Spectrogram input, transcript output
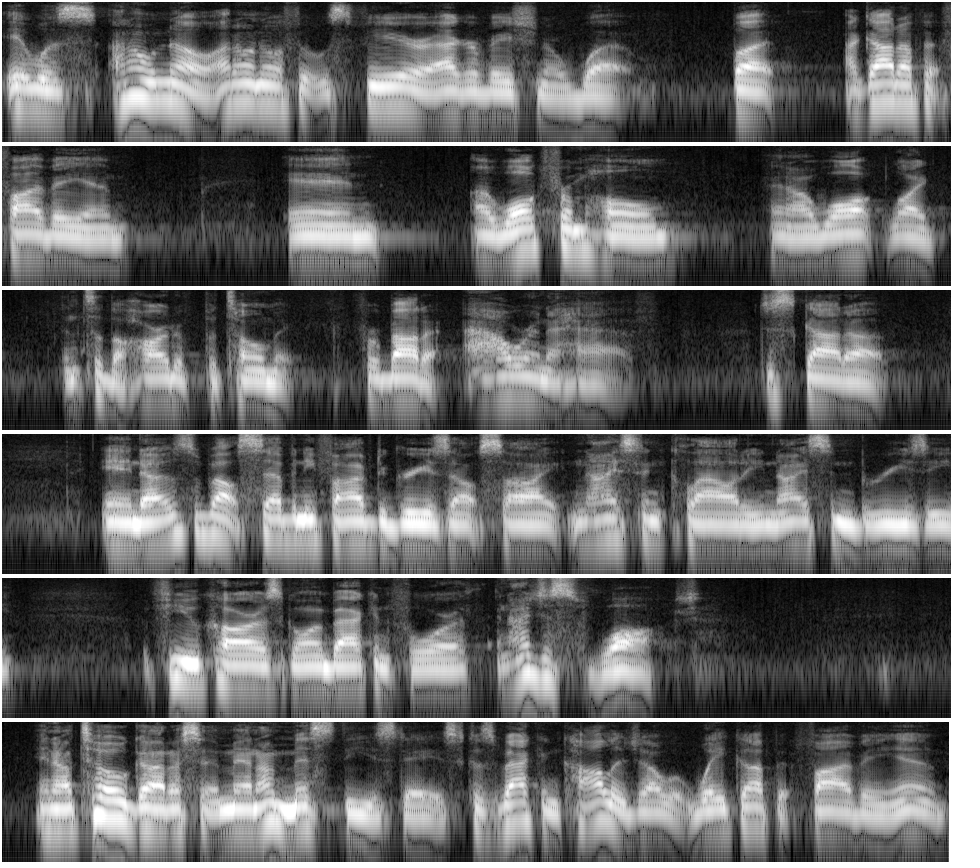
it was I don't know. I don't know if it was fear or aggravation or what, but I got up at 5 a.m. and I walked from home and I walked like into the heart of Potomac for about an hour and a half. Just got up. And uh, it was about 75 degrees outside, nice and cloudy, nice and breezy a few cars going back and forth, and I just walked. And I told God, I said, man, I miss these days. Because back in college, I would wake up at 5 a.m.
